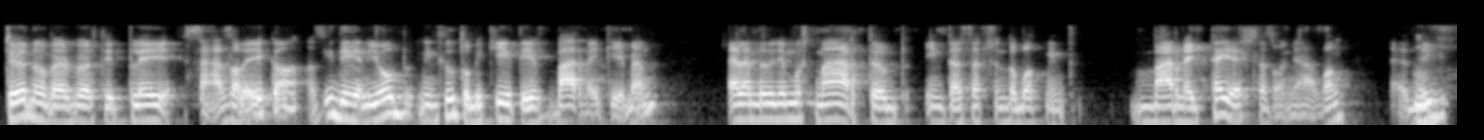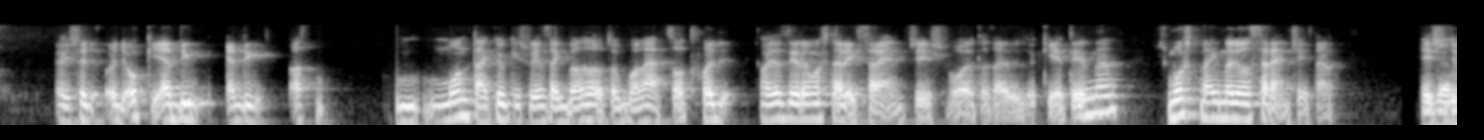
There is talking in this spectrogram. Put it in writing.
turnover worthy play százaléka az idén jobb, mint az utóbbi két év bármelyikében. Ellenben ugye most már több interception dobott, mint bármelyik teljes szezonjában eddig. Mm. És hogy, hogy oké, okay, eddig, eddig azt mondták ők is, hogy ezekben az adatokból látszott, hogy, hogy azért most elég szerencsés volt az előző két évben, és most meg nagyon szerencsétlen. És ugye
